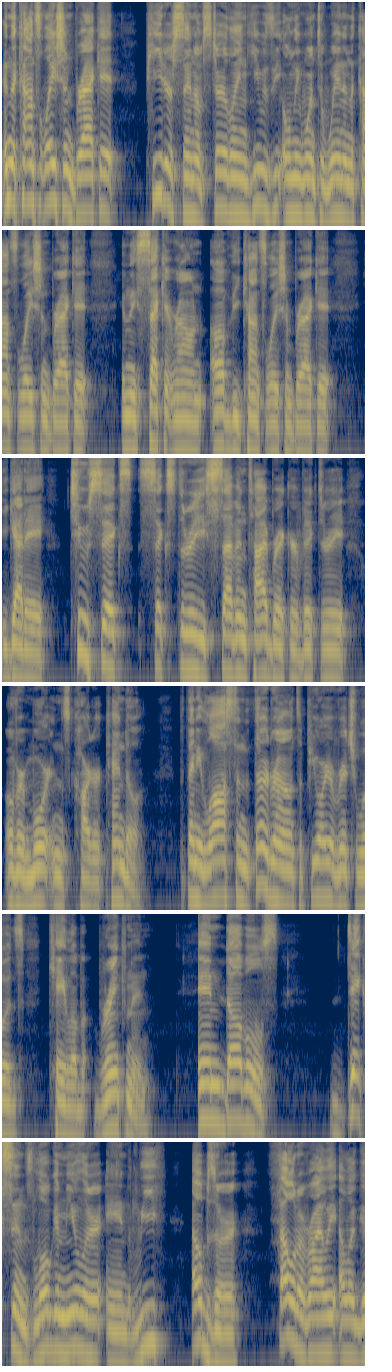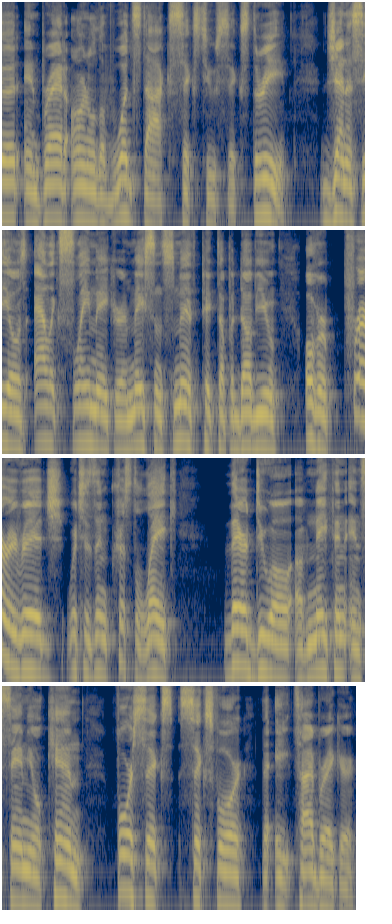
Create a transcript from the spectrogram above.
In the consolation bracket, Peterson of Sterling, he was the only one to win in the consolation bracket in the second round of the consolation bracket. He got a 2 6 6 3 7 tiebreaker victory over Morton's Carter Kendall. But then he lost in the third round to Peoria Richwood's Caleb Brinkman. In doubles, Dixon's Logan Mueller and Leith Elbzer fell to Riley Elligood and Brad Arnold of Woodstock 6263. Geneseo's Alex Slaymaker and Mason Smith picked up a W over Prairie Ridge, which is in Crystal Lake. Their duo of Nathan and Samuel Kim 4 6 6 4, the 8 tiebreaker.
